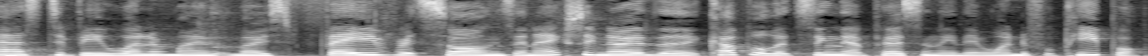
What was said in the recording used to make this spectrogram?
Has to be one of my most favorite songs, and I actually know the couple that sing that personally. They're wonderful people.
